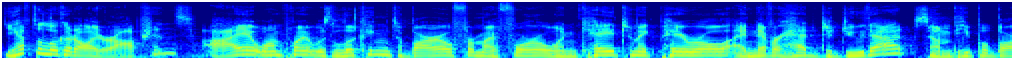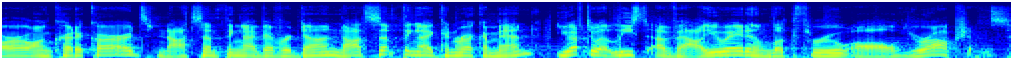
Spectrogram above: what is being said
You have to look at all your options. I, at one point, was looking to borrow for my 401k to make payroll. I never had to do that. Some people borrow on credit cards, not something I've ever done, not something I can recommend. You have to at least evaluate and look through all your options.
